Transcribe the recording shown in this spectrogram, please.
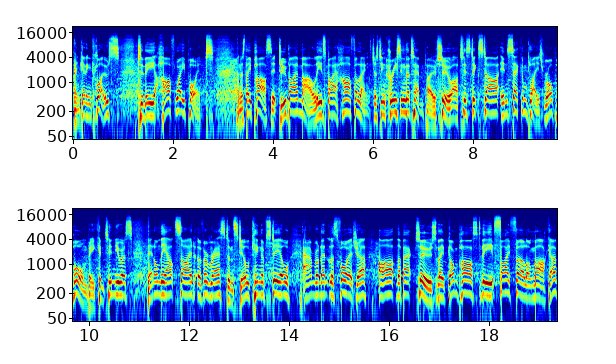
and getting close to the halfway point. And as they pass it, Dubai Mile leads by half a length, just increasing the tempo to Artistic Star in second place. Rob Hornby, continuous, then on the outside of Arrest and still King of Steel and Relentless Voyager are the back two. So they've gone past the five furlong marker,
